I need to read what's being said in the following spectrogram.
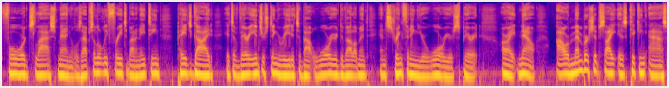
forward slash manual. It's absolutely free. It's about an 18 page guide. It's a very interesting read. It's about warrior development and strengthening your warrior spirit. All right, now our membership site is kicking ass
